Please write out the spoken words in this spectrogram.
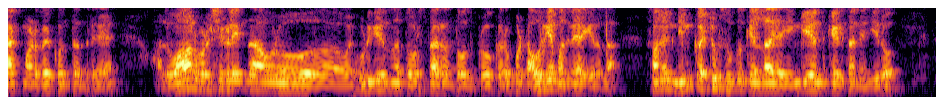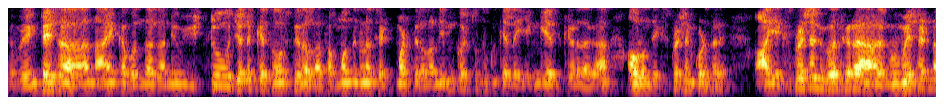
ಯಾಕೆ ಮಾಡಬೇಕು ಅಂತಂದ್ರೆ ಹಲವಾರು ವರ್ಷಗಳಿಂದ ಅವರು ಹುಡುಗಿರನ್ನ ತೋರಿಸ್ತಾ ಇರೋಂಥ ಒಂದು ಬ್ರೋಕರ್ ಬಟ್ ಅವ್ರಿಗೆ ಮದುವೆ ಆಗಿರಲ್ಲ. ಸೊ ಹಂಗಾಗಿ ನಿಮ್ ಕಷ್ಟಕ್ಕೆ ಸುಖಕ್ಕೆಲ್ಲ ಹೆಂಗೆ ಅಂತ ಕೇಳ್ತಾನೆ ಹೀರೋ. ವೆಂಕಟೇಶ ನಾಯಕ ಬಂದಾಗ ನೀವು ಇಷ್ಟು ಜನಕ್ಕೆ ತೋರಿಸ್ತಿರಲ್ಲ ಸಂಬಂಧಗಳನ್ನ ಸೆಟ್ ಮಾಡ್ತಿರಲ್ಲ ನಿಮ್ ಕಷ್ಟ ಸುಖಕ್ಕೆಲ್ಲ ಹೆಂಗೆ ಅಂತ ಕೇಳಿದಾಗ ಅವ್ರೊಂದು ಒಂದು ಎಕ್ಸ್ಪ್ರೆಷನ್ ಕೊಡ್ತಾರೆ. ಆ ಎಕ್ಸ್ಪ್ರೆಷನ್ಗೋಸ್ಕರ ಉಮೇಶ್ ಅಣ್ಣ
